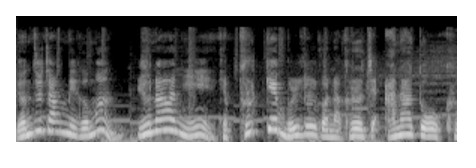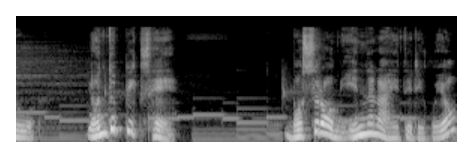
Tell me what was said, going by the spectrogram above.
연두장미금은 유난히 이렇게 붉게 물들거나 그러지 않아도 그 연두빛의 멋스러움이 있는 아이들이고요.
